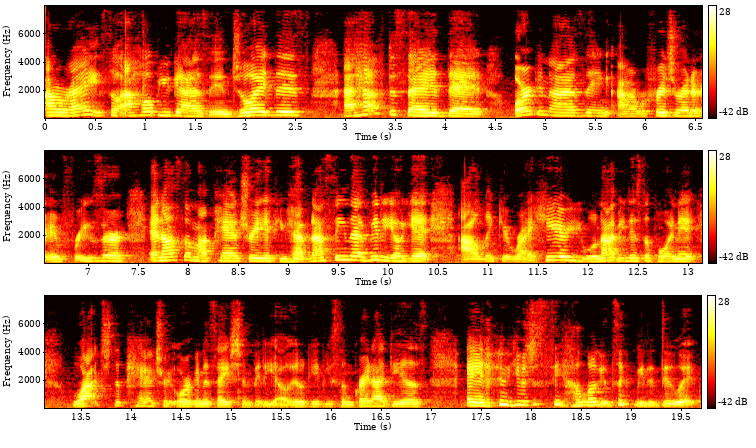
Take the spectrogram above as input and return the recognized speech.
all right so i hope you guys enjoyed this. I have to say that organizing our refrigerator and freezer and also my pantry. If you have not seen that video yet i'll link it right here. You will not be disappointed. Watch the pantry organization video. It'll give you some great ideas and you'll just see how long it took me to do it.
